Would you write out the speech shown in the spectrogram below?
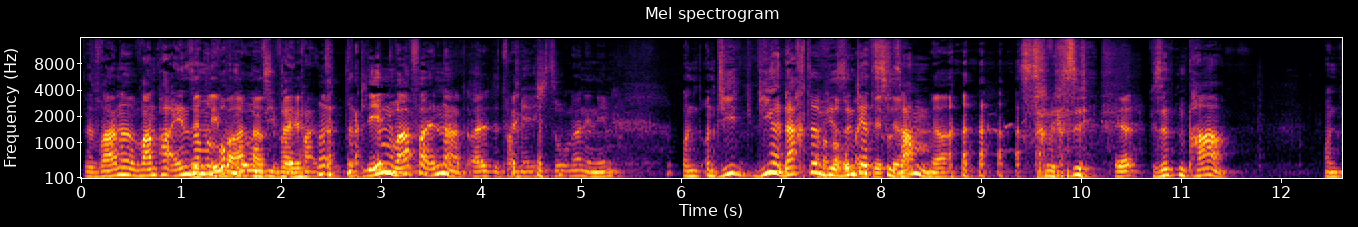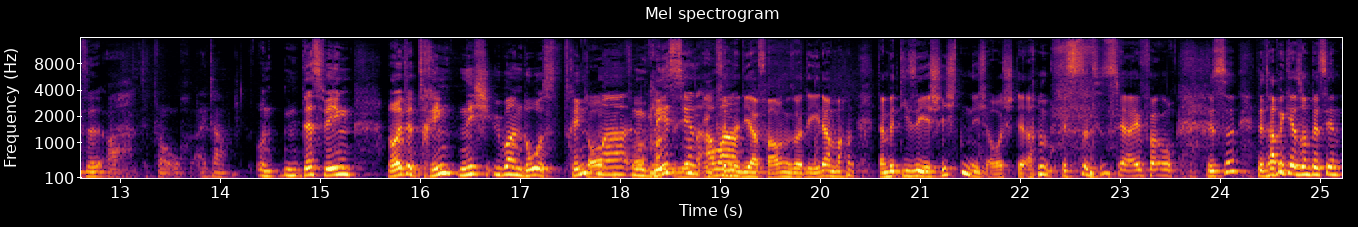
Das war, eine, waren ein paar einsame Wochen anders, irgendwie. Weil, das Leben war verändert. Das war mir echt so unangenehm. Und, und die, die dachte, Aber wir sind jetzt zusammen. Ja. wir, sind, ein Paar. Und äh, oh, das war auch, Alter. Und deswegen, Leute, trinkt nicht über den Durst. Trinkt Doch, mal doch, ein Gläschen, ich, ich aber. finde, die Erfahrung sollte jeder machen, damit diese Geschichten nicht aussterben. Das ist ja einfach auch, wisst ihr, das habe ich ja so ein bisschen.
